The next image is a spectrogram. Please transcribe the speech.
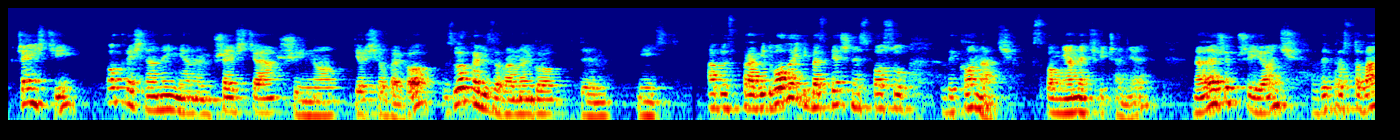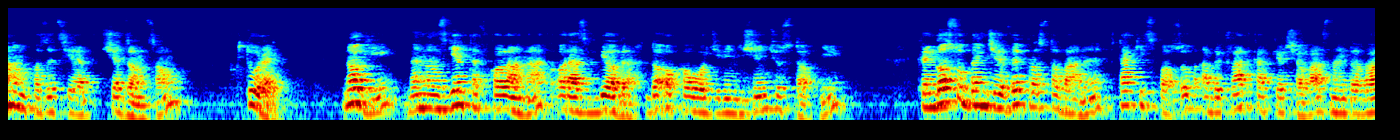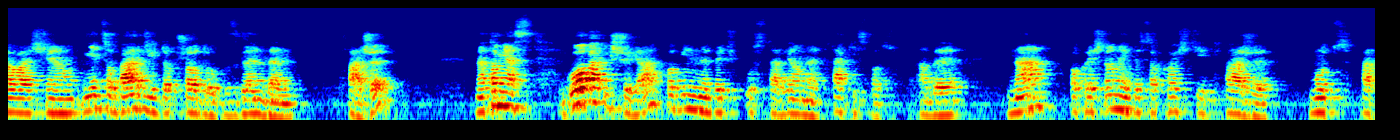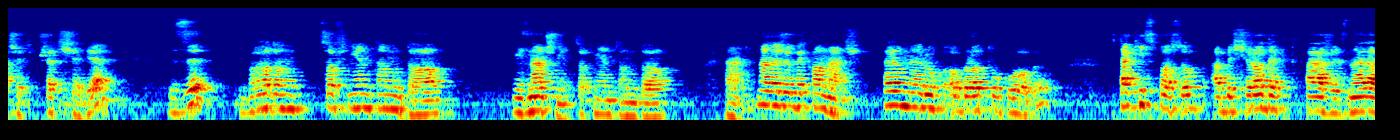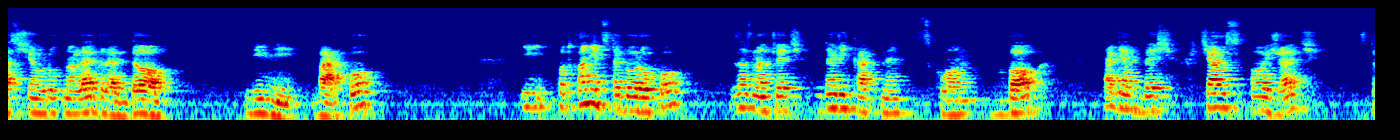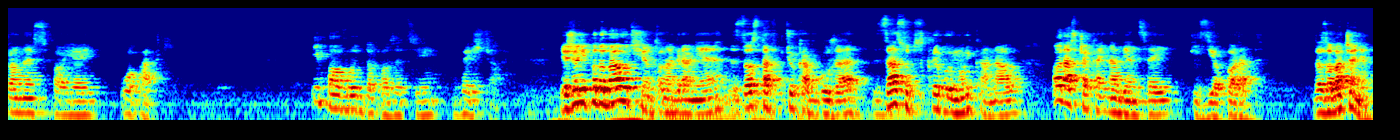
w części określanej mianem przejścia szyjno-piersiowego, zlokalizowanego w tym miejscu. Aby w prawidłowy i bezpieczny sposób wykonać wspomniane ćwiczenie, należy przyjąć wyprostowaną pozycję siedzącą, w której nogi będą zgięte w kolanach oraz w biodrach do około 90 stopni. Kręgosłup będzie wyprostowany w taki sposób, aby klatka piersiowa znajdowała się nieco bardziej do przodu względem twarzy. Natomiast głowa i szyja powinny być ustawione w taki sposób, aby na określonej wysokości twarzy móc patrzeć przed siebie z brodą cofniętą do, nieznacznie cofniętą do krtani. Należy wykonać pełny ruch obrotu głowy w taki sposób, aby środek twarzy znalazł się równolegle do linii barku i pod koniec tego ruchu zaznaczyć delikatny skłon w bok, tak jakbyś chciał spojrzeć w stronę swojej łopatki. I powrót do pozycji wyjściowej. Jeżeli podobało Ci się to nagranie, zostaw kciuka w górze, zasubskrybuj mój kanał oraz czekaj na więcej fizjoporad. Do zobaczenia!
